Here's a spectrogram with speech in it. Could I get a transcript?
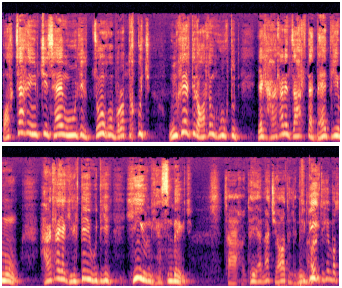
Болцаахан эмчийн сайн үүлийг 100% буруутгахгүй ч үнэхээр тэр олон хүүхдүүд яг хагалгааны заалттай байдгийм үү? Хагалгаа яг хэрэгтэй юу гэдгийг хин юу нь хянсан бэ гэж. За яг тий яа наач яваад хэлээ. Нэг хоёр дэх юм бол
